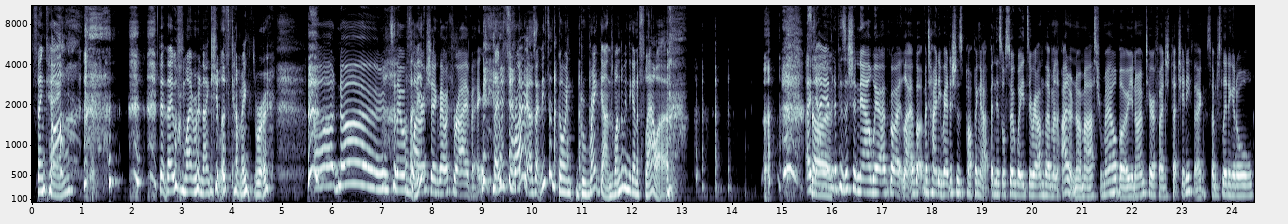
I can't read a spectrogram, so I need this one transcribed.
thinking that they were my ranunculus coming through. oh no! So they were like, flourishing. They were thriving. They were thriving. I was like, these are going great guns. Wonder when they're going to flower. I, So- I am in a position now where I've got like I've got my tiny radishes popping up, and there's also weeds around them, and I don't know my ass from my elbow. You know, I'm terrified to touch anything, so I'm just letting it all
